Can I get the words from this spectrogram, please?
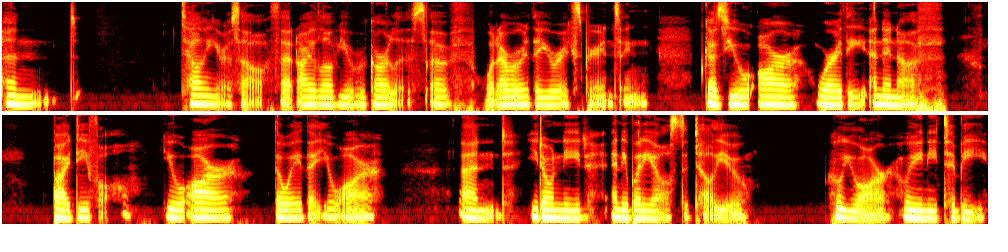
and telling yourself that I love you regardless of whatever that you're experiencing because you are worthy and enough by default. You are the way that you are, and you don't need anybody else to tell you who you are, who you need to be,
